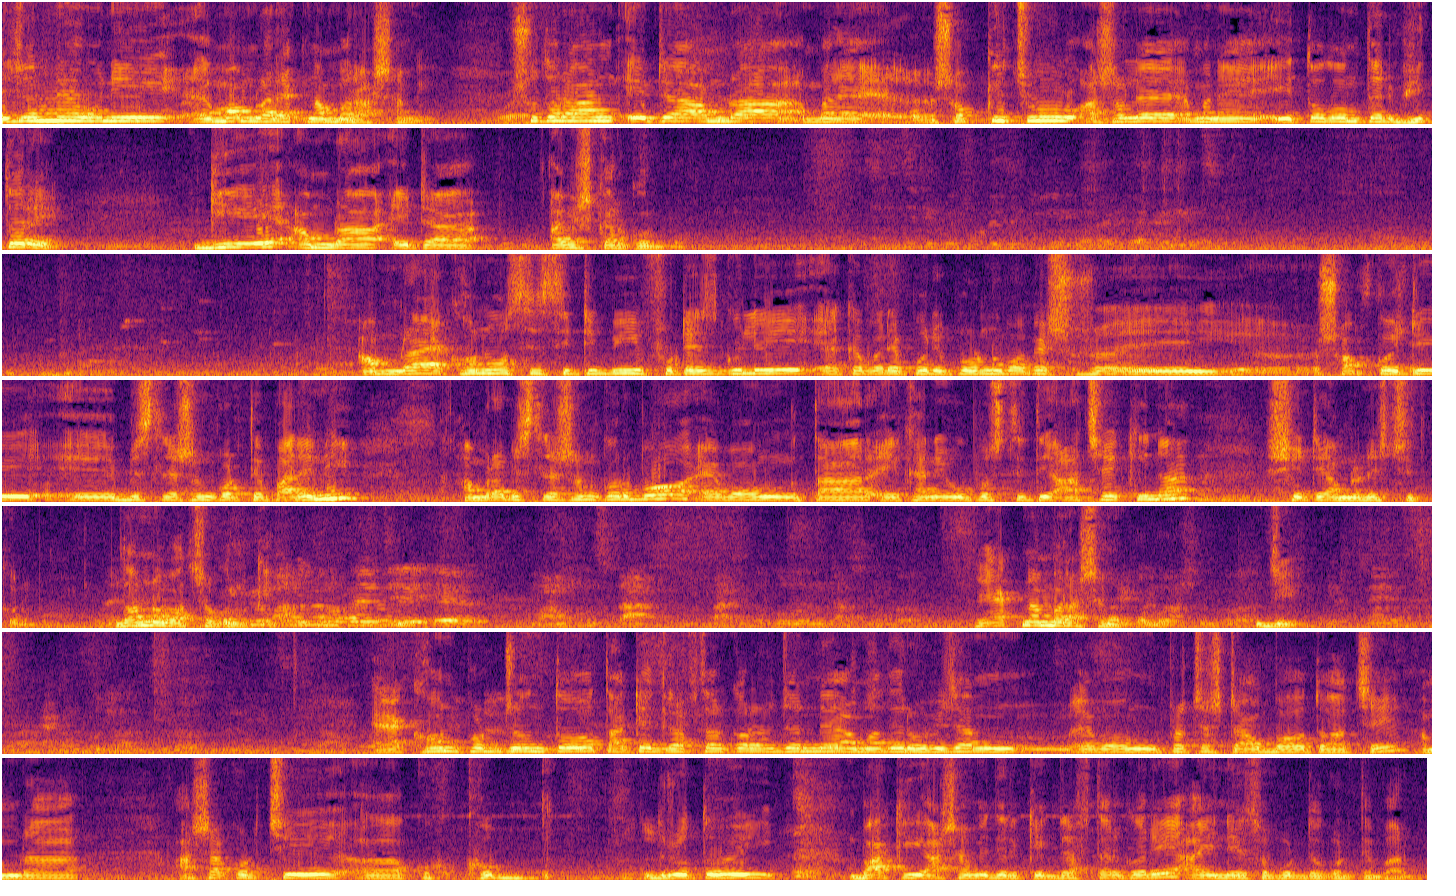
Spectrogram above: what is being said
এই জন্যে উনি মামলার এক নম্বর আসামি। সুতরাং এটা আমরা মানে সব কিছু আসলে মানে এই তদন্তের ভিতরে গিয়ে আমরা এটা আবিষ্কার করব। আমরা এখনও সিসিটিভি ফুটেজগুলি একেবারে পরিপূর্ণভাবে এই, সব কয়টি বিশ্লেষণ করতে পারিনি। আমরা বিশ্লেষণ করব এবং তার এখানে উপস্থিতি আছে কিনা সেটি আমরা নিশ্চিত করব। ধন্যবাদ সকলকে। এক নম্বর আসামি। জি। এখন পর্যন্ত তাকে গ্রেফতার করার জন্য আমাদের অভিযান এবং প্রচেষ্টা অব্যাহত আছে। আমরা আশা করছি খুব দ্রুতই বাকি আসামিদেরকে গ্রেফতার করে আইনে সোপর্দ করতে পারব।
